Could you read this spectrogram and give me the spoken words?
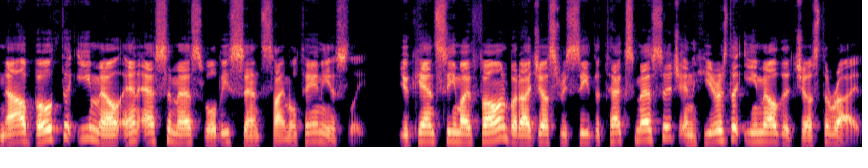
Now both the email and SMS will be sent simultaneously. You can't see my phone, but I just received the text message and here's the email that just arrived.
